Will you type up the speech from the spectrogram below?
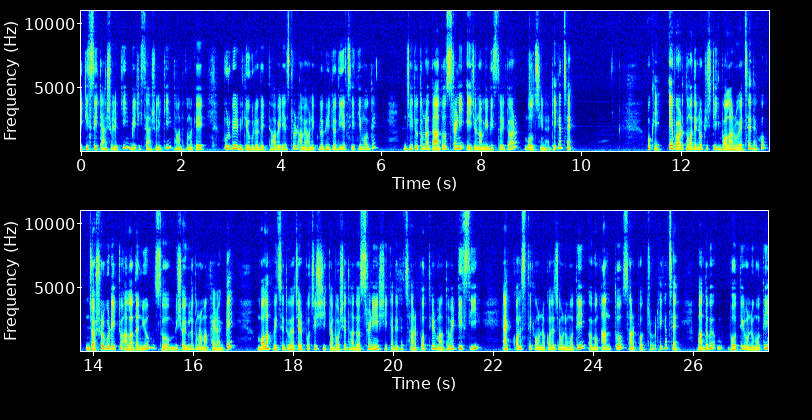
ইটিসিটা আসলে কি বিটিসি আসলে কি, তাহলে তোমাকে পূর্বের ভিডিওগুলো দেখতে হবে। স্টুডেন্ট আমি অনেকগুলো ভিডিও দিয়েছি ইতিমধ্যে। যেহেতু তোমরা দ্বাদশ শ্রেণি, এই জন্য আমি বিস্তারিত আর বলছি না, ঠিক আছে? ওকে এবার তোমাদের নোটিশটি বলা রয়েছে, দেখো, যশোর বোর্ডে একটু আলাদা নিয়ম সো বিষয়গুলো তোমরা মাথায় রাখবে। বলা হয়েছে দু হাজার পঁচিশ শিক্ষাবর্ষে দ্বাদশ শ্রেণির শিক্ষার্থীদের ছাড়পত্রের মাধ্যমে টিসি এক কলেজ থেকে অন্য কলেজে অনুমতি এবং আন্ত ছাড়পত্র ঠিক আছে? মাধ্যমে ভর্তির অনুমতি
